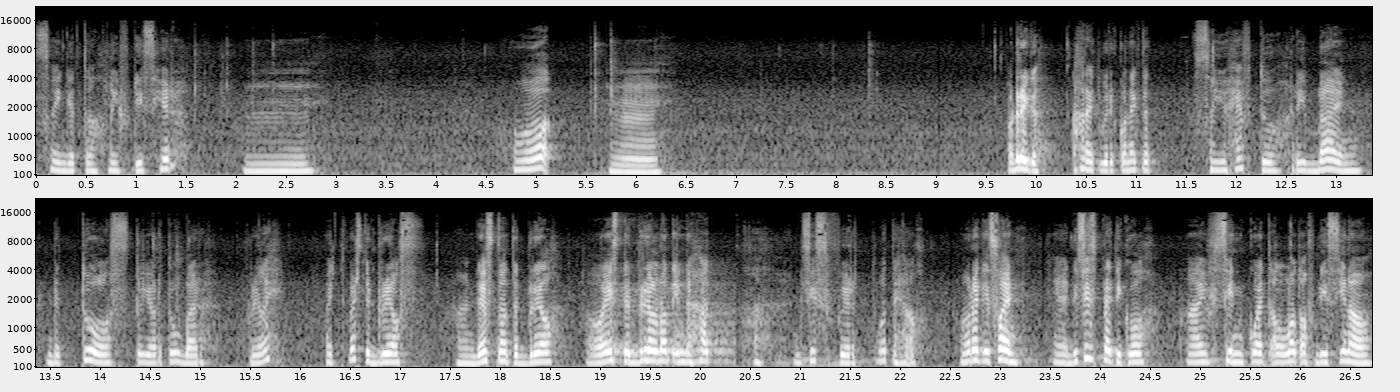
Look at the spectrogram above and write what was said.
So I get to leave this here. Hmm. What? Hmm. Oh, there. Alright, we're connected. So you have to rebind the tools to your toolbar. Really? Wait, where's the drills? Uh, that's not the drill. Oh, is the drill not in the hut? Huh, this is weird. What the hell? Alright, it's fine. Yeah, this is pretty cool. I've seen quite a lot of these, you know,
